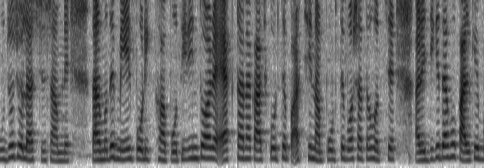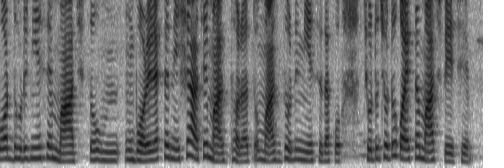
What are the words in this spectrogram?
পুজো চলে আসছে। সামনে। তার মধ্যে মেয়ের পরীক্ষা, প্রতিদিন তো আর একটানা কাজ করতে পারছি না, পড়তে বসাতে হচ্ছে। আর এদিকে দেখো, কালকে বর ধরে নিয়েছে মাছ। তো বরের একটা নেশা আছে মাছ ধরা তো মাছ ধরে নিয়েছে, দেখো। ছোট ছোট কয়েকটা মাছ পেয়েছে।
